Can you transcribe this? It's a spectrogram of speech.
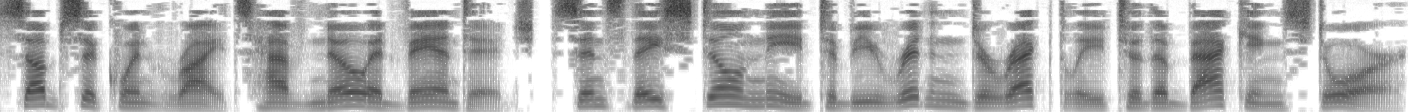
subsequent writes have no advantage, since they still need to be written directly to the backing store.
